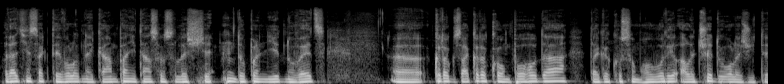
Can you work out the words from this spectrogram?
vrátim sa k tej volebnej kampani, tam som sa ešte doplniť jednu vec. Uh, krok za krokom pohoda, tak ako som hovoril, ale čo je dôležité,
